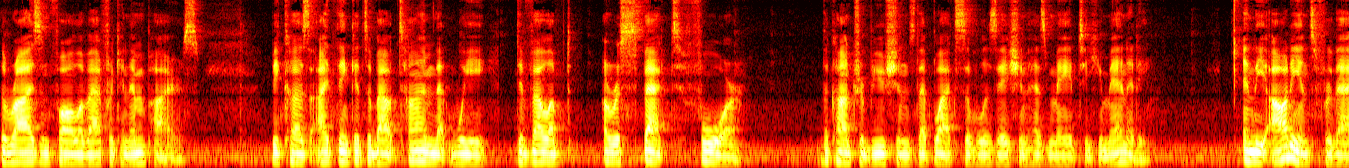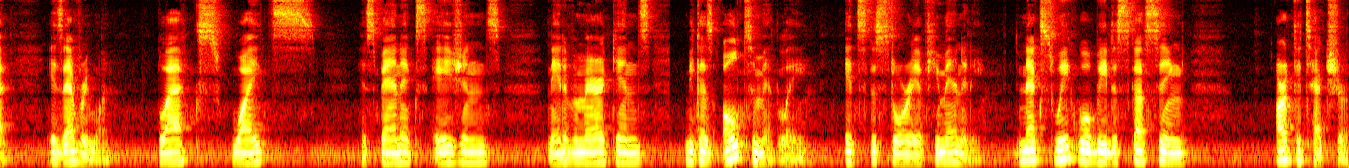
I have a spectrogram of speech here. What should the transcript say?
The Rise and Fall of African Empires because I think it's about time that we developed a respect for the contributions that black civilization has made to humanity. And the audience for that is everyone blacks, whites, Hispanics, Asians, Native Americans, because ultimately it's the story of humanity. Next week, we'll be discussing architecture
